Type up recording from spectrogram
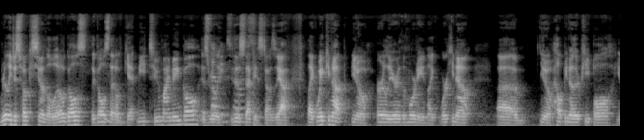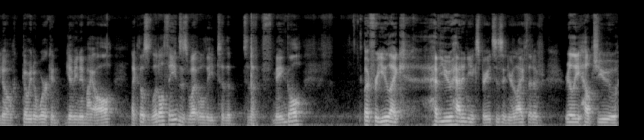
really just focusing on the little goals, the goals that'll get me to my main goal is really Stepping the stepping stones. Yeah, like waking up, you know, earlier in the morning, like working out, um, you know, helping other people, you know, going to work and giving in my all. Like those little things is what will lead to the to the main goal. But for you, like, have you had any experiences in your life that have really helped you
